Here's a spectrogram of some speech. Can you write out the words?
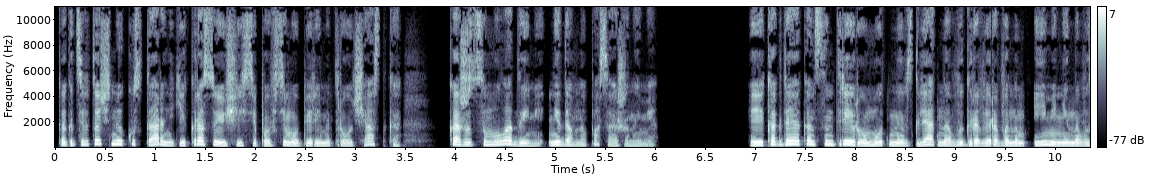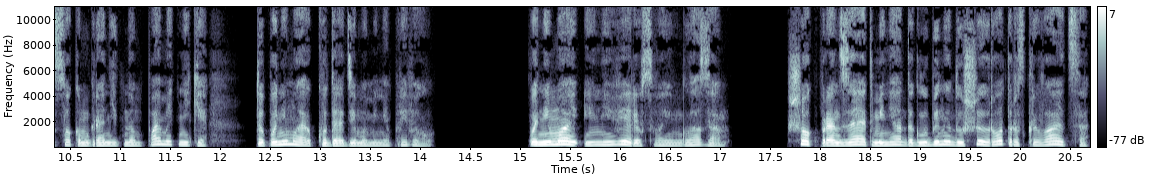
как и цветочные кустарники, красующиеся по всему периметру участка, кажутся молодыми, недавно посаженными. И когда я концентрирую мутный взгляд на выгравированном имени на высоком гранитном памятнике, то понимаю, куда Дима меня привел. Понимаю и не верю своим глазам. Шок пронзает меня до глубины души, рот раскрывается.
